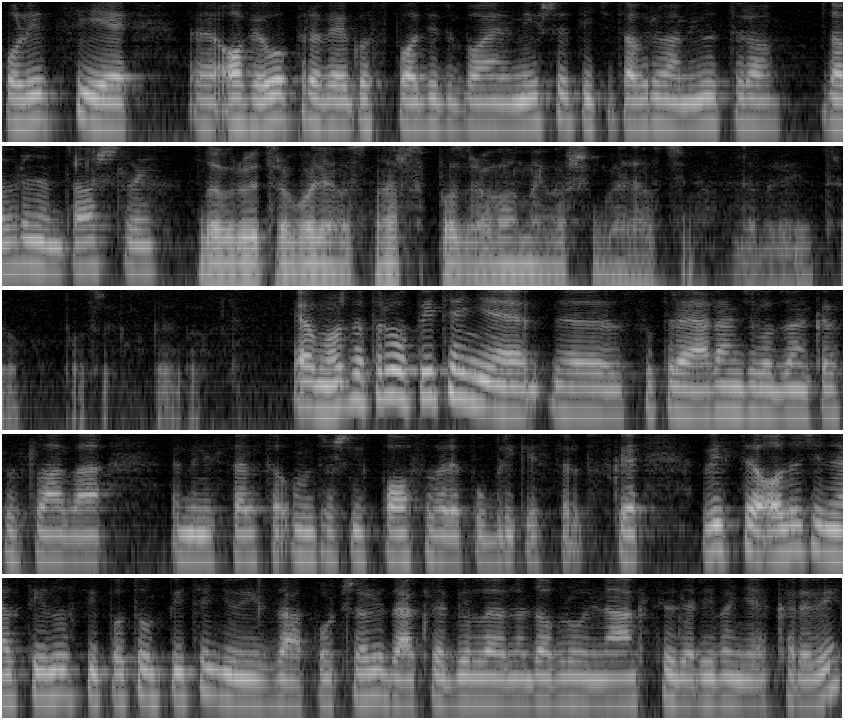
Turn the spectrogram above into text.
policije ove uprave, gospodin Bojan Mišetić. Dobro vam jutro. Dobro nam došli. Dobro jutro, bolje vas našli. Pozdrav vama i vašim gledalcima. Dobro jutro, pozdrav gledalcima. Evo, možda prvo pitanje, e, sutra je Aranđelo Dovan Krasnoslava Ministarstva unutrašnjih poslova Republike Srpske. Vi ste određene aktivnosti po tom pitanju i započeli, dakle, bila je na dobrovoljna akcija darivanja krvi.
